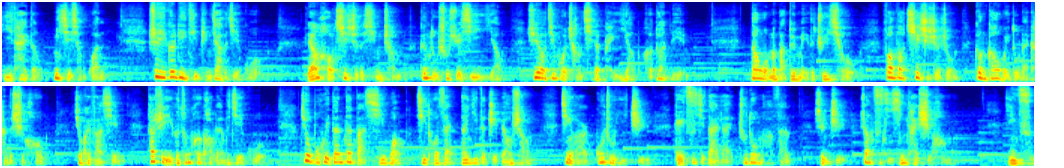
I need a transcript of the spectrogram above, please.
仪态等密切相关，是一个立体评价的结果。良好气质的形成，跟读书学习一样，需要经过长期的培养和锻炼。当我们把对美的追求放到气质这种更高维度来看的时候，就会发现它是一个综合考量的结果，就不会单单把希望寄托在单一的指标上，进而孤注一掷，给自己带来诸多麻烦，甚至让自己心态失衡。因此，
